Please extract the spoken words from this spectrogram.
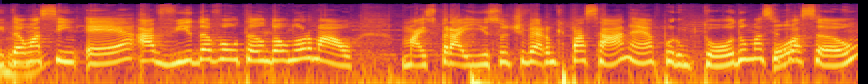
Então, assim, é a vida voltando ao normal. Mas para isso tiveram que passar, né, por um- toda uma situação.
